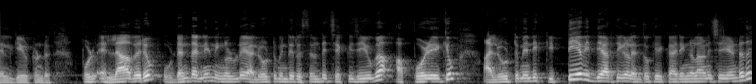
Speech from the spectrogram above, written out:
നൽകിയിട്ടുണ്ട്. അപ്പോൾ എല്ലാവരും ഉടൻ തന്നെ നിങ്ങളുടെ അലോട്ട്മെന്റ് റിസൾട്ട് ചെക്ക് ചെയ്യുക. അപ്പോഴേക്കും അലോട്ട്മെന്റ് കിട്ടിയ വിദ്യാർത്ഥികൾ എന്തൊക്കെ കാര്യങ്ങളാണ് ചെയ്യേണ്ടത്?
